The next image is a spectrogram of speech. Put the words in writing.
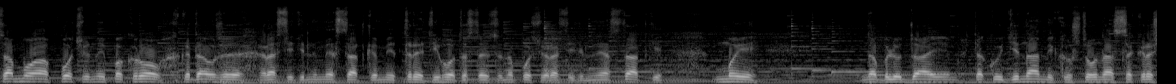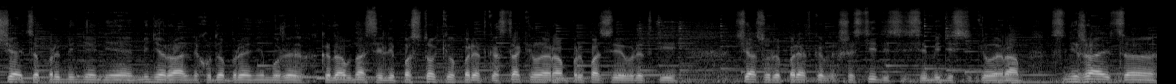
само почвенный покров, когда уже растительными остатками третий год остается на почве растительные остатки, мы наблюдаем такую динамику, что у нас сокращается применение минеральных удобрений. Мы уже, когда вносили по 100 кил, порядка 100 килограмм при посеве в сейчас уже порядка 60-70 килограмм. Снижается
